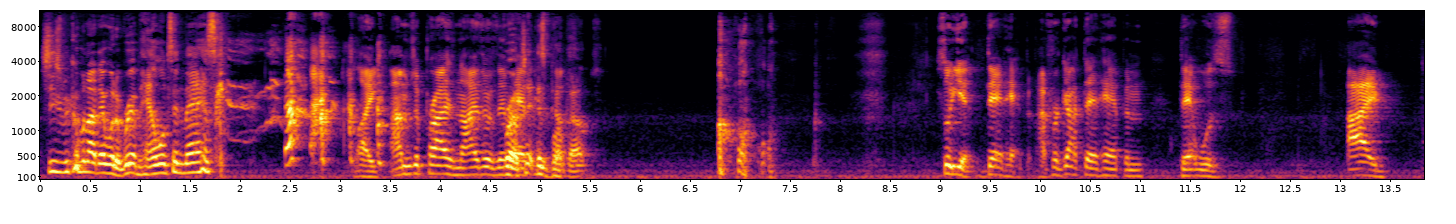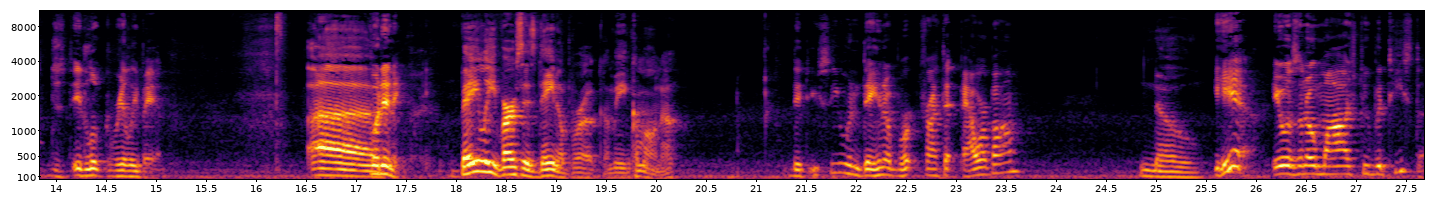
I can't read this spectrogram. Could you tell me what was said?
she's been coming out there with a Rip Hamilton mask. Like I'm surprised neither of them. Bro, check this bump out. So yeah, that happened. I forgot that happened. That was, I just it looked really bad. uh, But anyway, Bayley versus Dana Brooke. I mean, come on now. did you see when Dana Brooke tried that power bomb? No. Yeah, it was an homage to Batista.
